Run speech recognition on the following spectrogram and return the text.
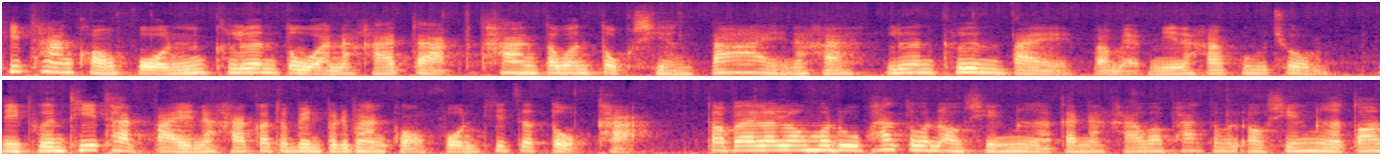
ทิศทางของฝนเคลื่อนตัวนะคะ จากทางตะวันตกเฉียงใต้นะคะ เลื่อนขึ้นไปแบบนี้นะคะ คุณผู้ชม ในพื้นที่ถัดไปนะคะ ก็จะเป็นปริมาณของฝนที่จะตกค่ะ ต่อไปเราลองมาดูภาคตะวันออกเฉียงเหนือกันนะคะ ว่าภาคตะวันออกเฉียงเหนือตอน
